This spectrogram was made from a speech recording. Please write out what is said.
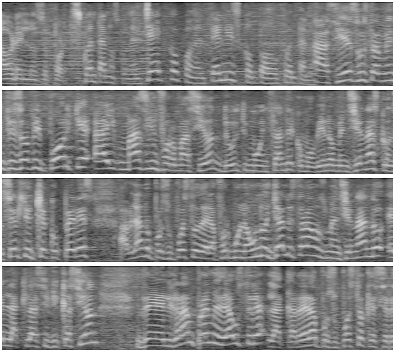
ahora en los deportes? Cuéntanos con el checo, con el tenis, con todo, cuéntanos. Así es, justamente, Sofi, porque hay más información de último instante, como bien lo mencionas, con Sergio Checo Pérez, hablando por supuesto de la Fórmula 1. Ya lo estábamos mencionando en la clasificación del Gran Premio de Austria, la carrera, por supuesto, que se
